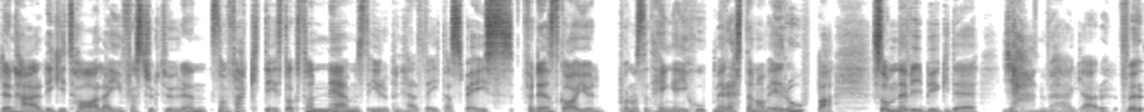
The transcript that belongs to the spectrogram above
den här digitala infrastrukturen som faktiskt också nämns i European Health Data Space, för den ska ju på något sätt hänga ihop med resten av Europa. Som när vi byggde järnvägar för mm.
